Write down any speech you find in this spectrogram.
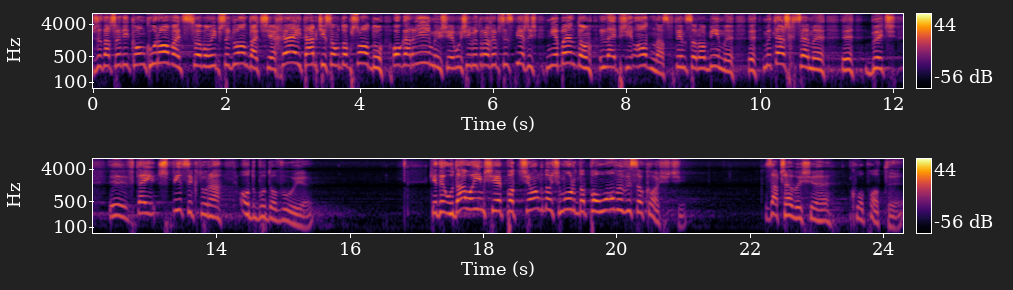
że zaczęli konkurować z sobą i przyglądać się. Hej, tamci są do przodu, ogarnijmy się, musimy trochę przyspieszyć. Nie będą lepsi od nas w tym, co robimy. My też chcemy y, być y, w tej szpicy, która odbudowuje. Kiedy udało im się podciągnąć mur do połowy wysokości, zaczęły się kłopoty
